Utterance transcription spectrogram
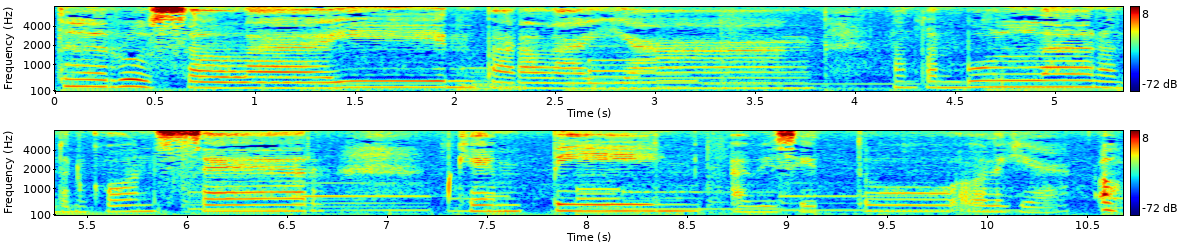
Terus selain para layang nonton bola nonton konser camping abis itu apa lagi ya? Oh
